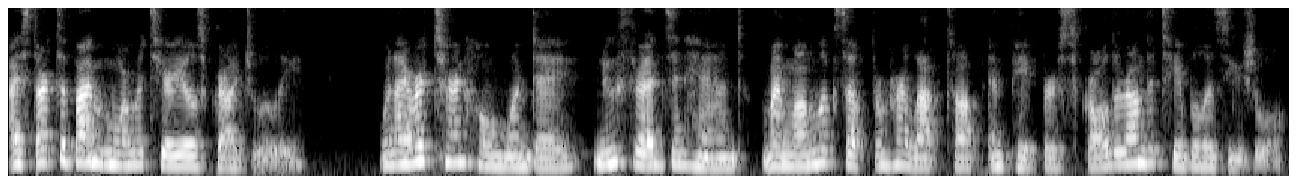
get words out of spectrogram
I start to buy more materials gradually. When I return home one day, new threads in hand, my mom looks up from her laptop and papers scrawled around the table as usual.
